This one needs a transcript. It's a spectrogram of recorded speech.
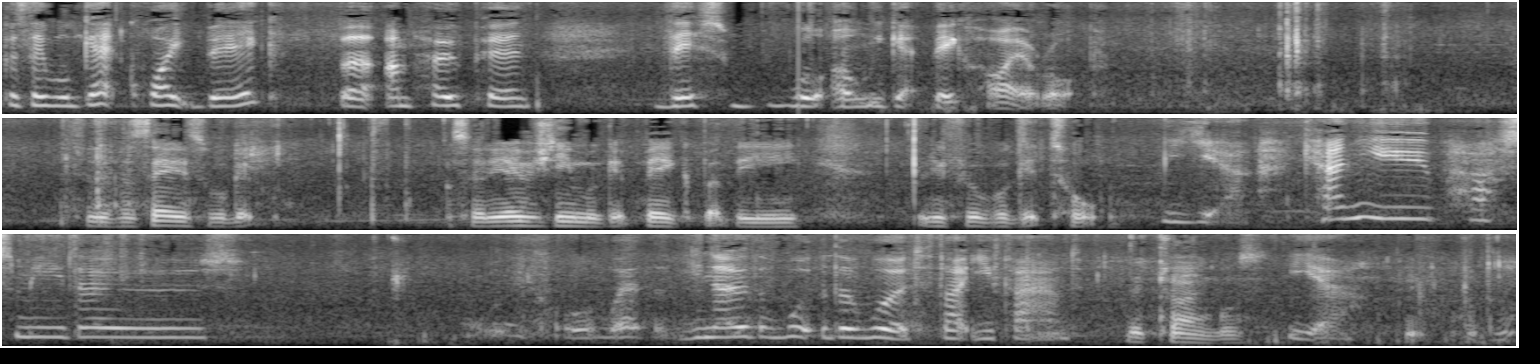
Because they will get quite big, but I'm hoping this will only get big higher up. So the potatoes will get, so the aubergine will get big, but the loofah will get tall. Yeah. Can you pass me those? What are they called? Where, you know the wood, the wood that you found. The triangles. Yeah. Yeah, hold on.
